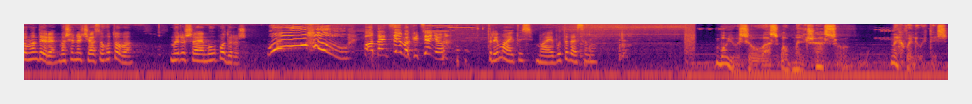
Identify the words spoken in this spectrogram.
Командире, машина часу готова. Ми рушаємо у подорож. Потанцюємо, кицюню! Тримайтесь, має бути весело. Боюся, у вас обмаль часу. Не хвилюйтесь,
